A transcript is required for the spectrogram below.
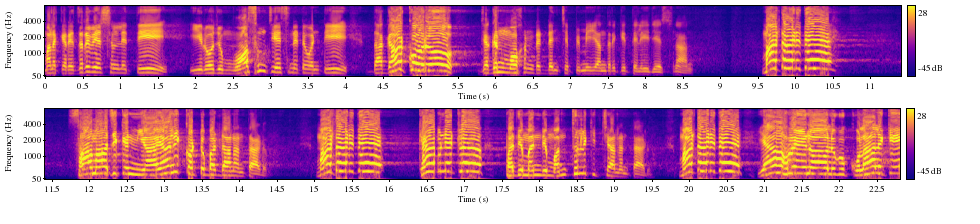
మనకి రిజర్వేషన్లు ఎత్తి ఈరోజు మోసం చేసినటువంటి దగాకోరు జగన్మోహన్ రెడ్డి అని చెప్పి మీ అందరికీ తెలియజేస్తున్నాను. మాట్లాడితే సామాజిక న్యాయానికి కట్టుబడ్డానంటాడు. మాట్లాడితే క్యాబినెట్లో పది మంది మంత్రులకి ఇచ్చానంటాడు. మాట్లాడితే యాభై నాలుగు కులాలకి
